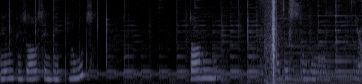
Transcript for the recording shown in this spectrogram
irgendwie so aussehen wie Blut. Dann hat es so, ja,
